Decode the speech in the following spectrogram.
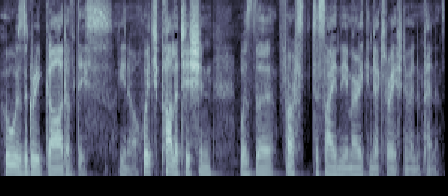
who was the Greek god of this? You know, which politician was the first to sign the American Declaration of Independence?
